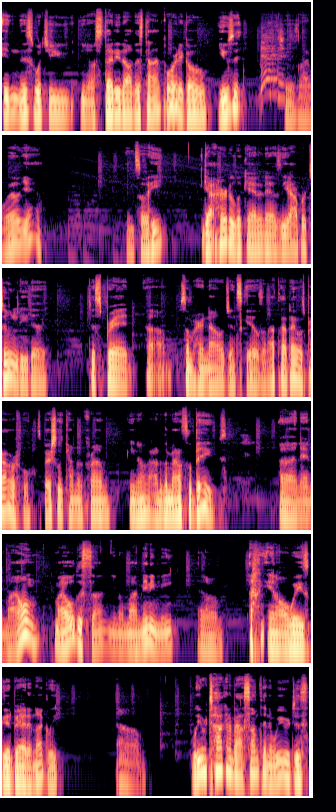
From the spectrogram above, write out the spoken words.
Isn't this what you you know studied all this time for to go use it?" She was like, "Well, yeah." And so he got her to look at it as the opportunity to to spread um, some of her knowledge and skills. And I thought that was powerful, especially coming from you know out of the mouths of babes. Uh, and then my own my oldest son, you know, my mini me, um, in all ways good, bad, and ugly. Um, we were talking about something, and we were just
